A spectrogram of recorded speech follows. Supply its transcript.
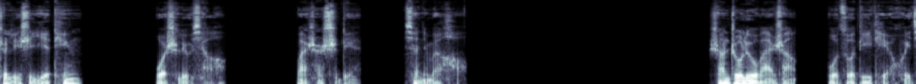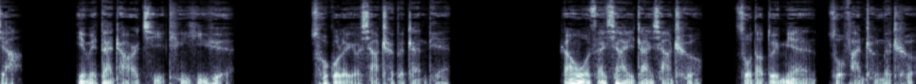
这里是夜听，我是刘晓。晚上十点向你们好。上周六晚上，我坐地铁回家，因为戴着耳机听音乐，错过了要下车的站点。然后我在下一站下车，坐到对面坐返程的车。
